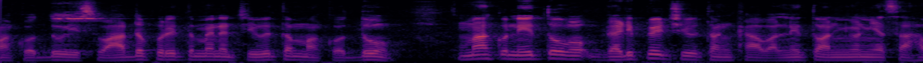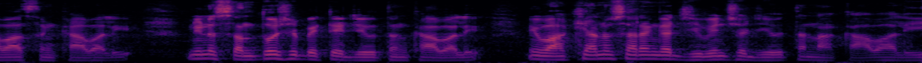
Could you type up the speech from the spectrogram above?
మాకొద్దు ఈ స్వార్థపూరితమైన జీవితం మాకొద్దు మాకు నీతో గడిపే జీవితం కావాలి నీతో అన్యోన్య సహవాసం కావాలి నిన్ను సంతోషపెట్టే జీవితం కావాలి నీ వాక్యానుసారంగా జీవించే జీవితం నాకు కావాలి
